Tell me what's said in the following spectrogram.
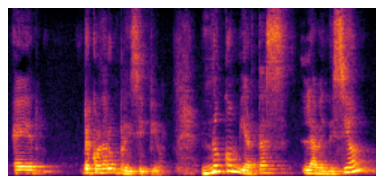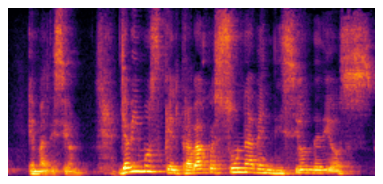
eh, recordar un principio. No conviertas la bendición en maldición. Ya vimos que el trabajo es una bendición de Dios.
